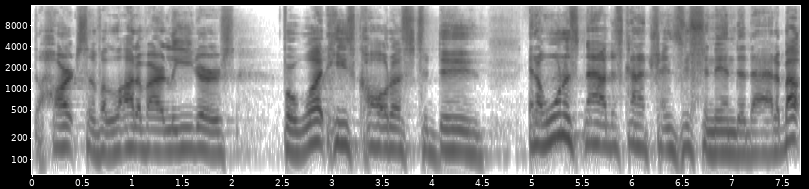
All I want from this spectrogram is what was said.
the hearts of a lot of our leaders for what He's called us to do. And I want us now just kind of transition into that. About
